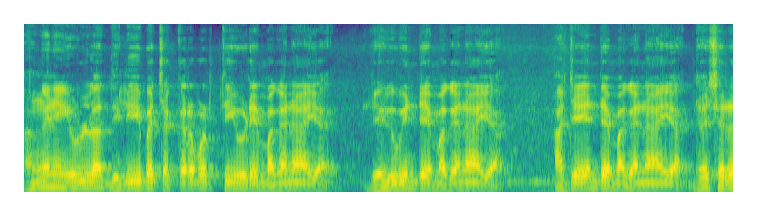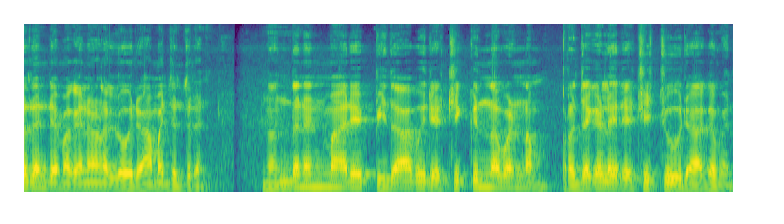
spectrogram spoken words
അങ്ങനെയുള്ള ദിലീപ ചക്രവർത്തിയുടെ മകനായ രഘുവിന്റെ മകനായ അജയന്റെ മകനായ ദശരഥന്റെ മകനാണല്ലോ രാമചന്ദ്രൻ. നന്ദനന്മാരെ പിതാവ് രക്ഷിക്കുന്നവണ്ണം പ്രജകളെ രക്ഷിച്ചു രാഘവൻ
